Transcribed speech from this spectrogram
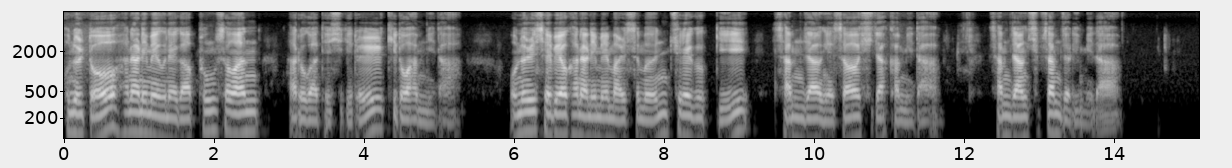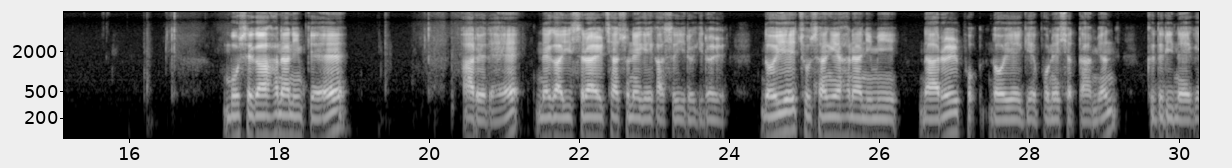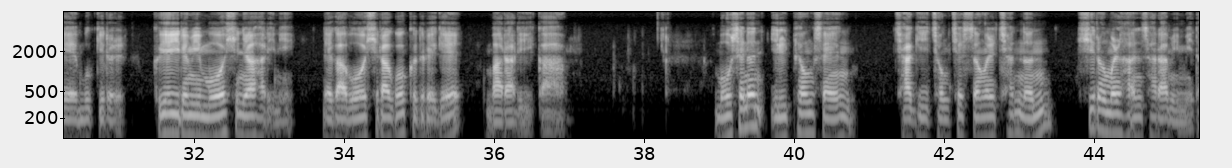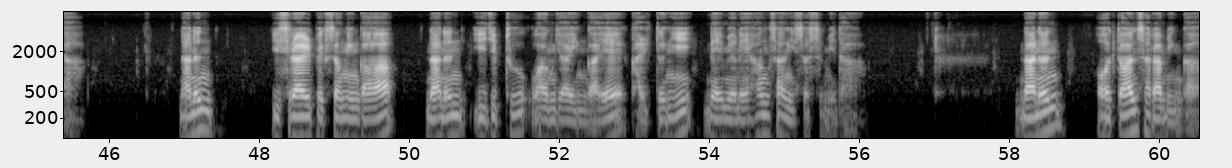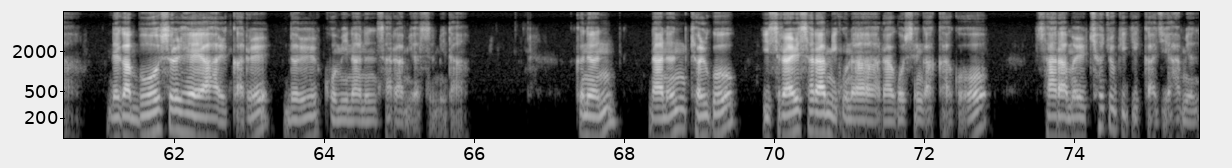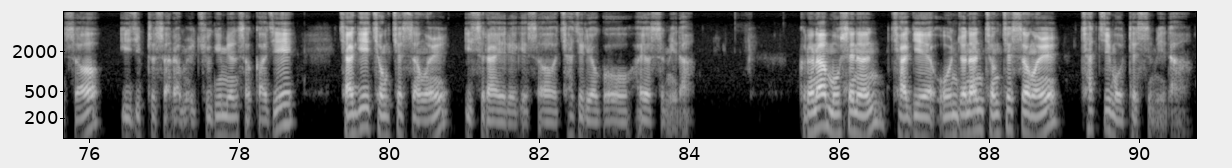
오늘도 하나님의 은혜가 풍성한 하루가 되시기를 기도합니다. 오늘 새벽 하나님의 말씀은 출애굽기 3장에서 시작합니다. 3장 13절입니다. 모세가 하나님께 아뢰되 내가 이스라엘 자손에게 가서 이르기를 너희의 조상의 하나님이 나를 너희에게 보내셨다 하면 그들이 내게 묻기를 그의 이름이 무엇이냐 하리니 내가 무엇이라고 그들에게 말하리까. 모세는 일평생 자기 정체성을 찾는 씨름을 한 사람입니다. 나는 이스라엘 백성인가 나는 이집트 왕자인가의 갈등이 내면에 항상 있었습니다. 나는 어떠한 사람인가, 내가 무엇을 해야 할까를 늘 고민하는 사람이었습니다. 그는 나는 결국 이스라엘 사람이구나 라고 생각하고 사람을 쳐 죽이기까지 하면서 이집트 사람을 죽이면서까지 자기 정체성을 이스라엘에게서 찾으려고 하였습니다. 그러나 모세는 자기의 온전한 정체성을 찾지 못했습니다.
